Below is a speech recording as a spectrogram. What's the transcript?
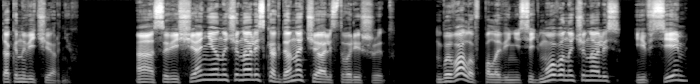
так и на вечерних. А совещания начинались, когда начальство решит. Бывало, в половине седьмого начинались, и в семь,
